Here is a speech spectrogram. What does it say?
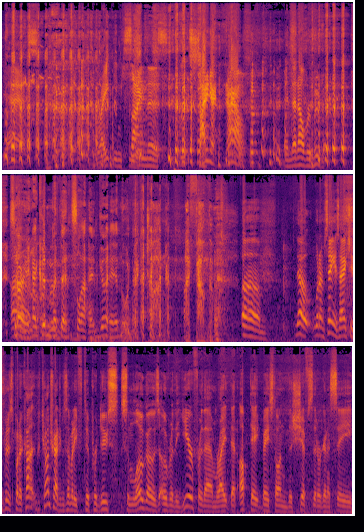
Yes. right in here. Sign this. Sign it now. and then I'll remove it. Sorry, Um, I couldn't let that slide. Go ahead. I found them. No, what I'm saying is I actually put, just put a con- contract in somebody to produce some logos over the year for them, right? That update based on the shifts that are going to see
